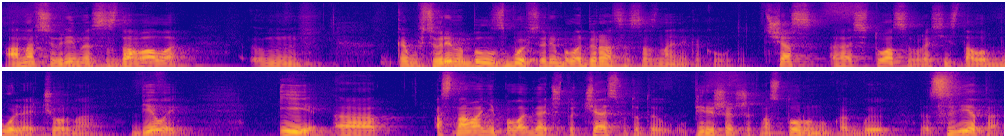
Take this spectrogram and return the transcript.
она все время создавала, как бы все время был сбой, все время была операция сознания какого-то. Сейчас ситуация в России стала более черно-белой, и оснований полагать, что часть вот этой перешедших на сторону как бы света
